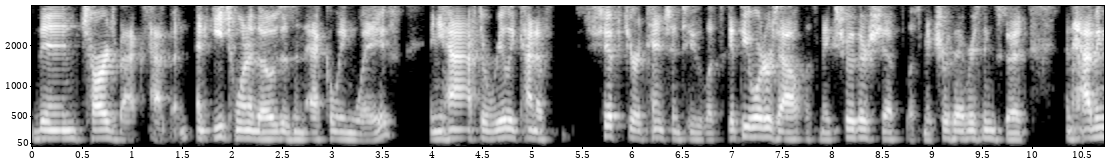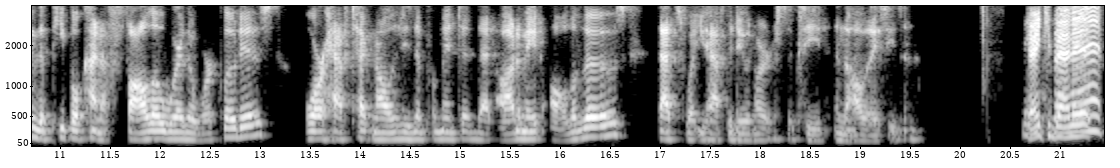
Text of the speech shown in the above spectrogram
then chargebacks happen. And each one of those is an echoing wave. And you have to really kind of shift your attention to let's get the orders out, let's make sure they're shipped, let's make sure that everything's good. And having the people kind of follow where the workload is or have technologies implemented that automate all of those. That's what you have to do in order to succeed in the holiday season. Thank you, Bennett. Bennett.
